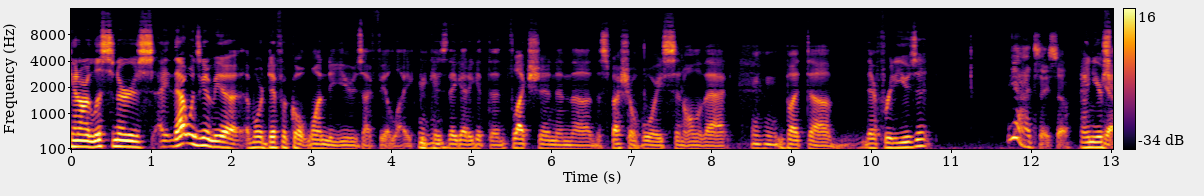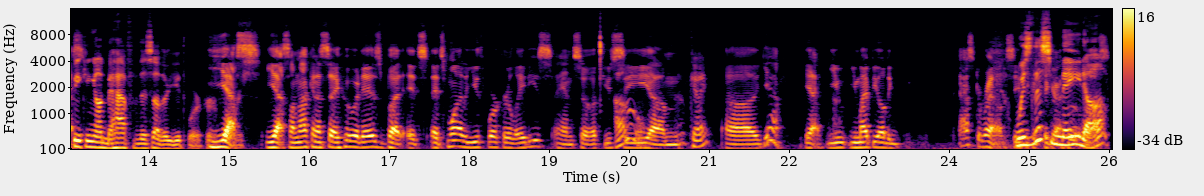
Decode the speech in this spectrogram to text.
can our listeners? That one's going to be a, a more difficult one to use. I feel like Mm-hmm. because they got to get the inflection and the the special voice and all of that. Mm-hmm. But uh, they're free to use it, Yeah, I'd say so. and you're Yes. speaking on behalf of this other youth worker. Yes, yes. I'm not going to say who it is, but it's it's one of the youth worker ladies, and so if you see, Oh. um, Okay. uh, yeah, yeah, you you might be able to ask around. see Was this figure out who made up?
